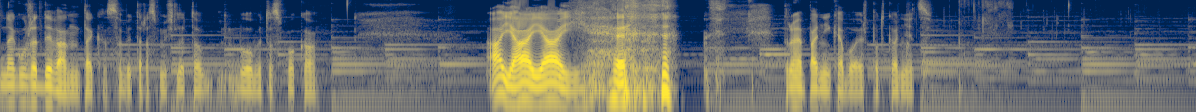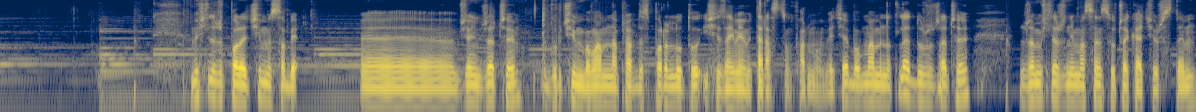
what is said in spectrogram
na górze dywan, tak sobie teraz myślę, to byłoby to spoko. Ajajaj. Trochę panika była już pod koniec. Myślę, że polecimy sobie wziąć rzeczy, wrócimy, bo mamy naprawdę sporo lutu i się zajmiemy teraz tą farmą, wiecie? Bo mamy na tyle dużo rzeczy, że myślę, że nie ma sensu czekać już z tym.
